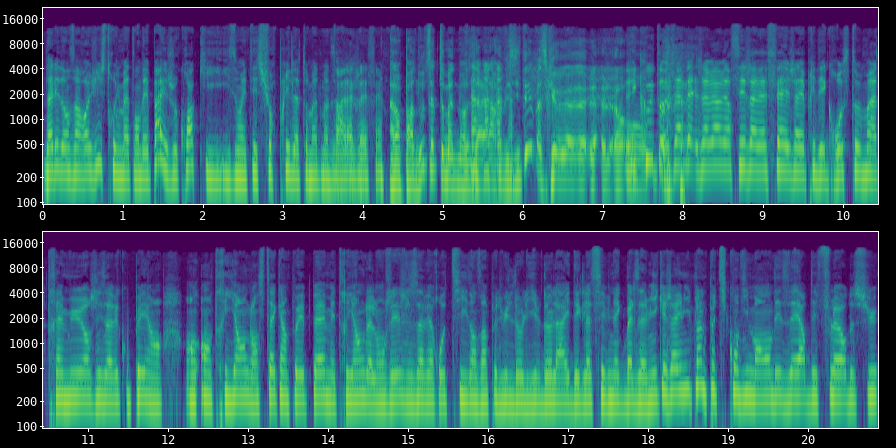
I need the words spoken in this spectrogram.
d'aller dans un registre où ils m'attendaient pas, et je crois qu'ils ont été surpris de la tomate mozzarella que j'avais fait. Alors parle-nous de cette tomate mozzarella revisitée, parce que. Écoute, j'avais j'avais inversé, j'avais fait, j'avais pris des grosses tomates très mûres, je les avais coupées en, en, en triangle, en steak un peu épais, mais triangles allongés, je les avais rôtis dans un peu d'huile d'olive, de l'ail, déglacé vinaigre balsamique, et j'avais mis plein de petits condiments, des herbes, des fleurs dessus,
